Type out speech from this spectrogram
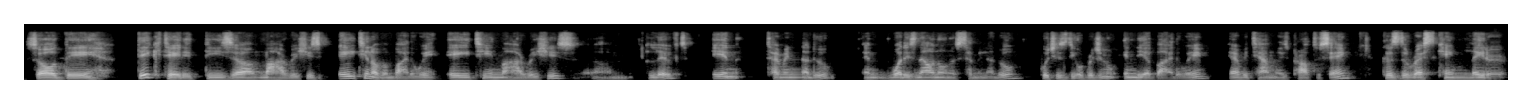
So they dictated these uh, Maharishis, 18 of them, by the way, 18 Maharishis um, lived in Tamil Nadu and what is now known as Tamil Nadu, which is the original India, by the way. Every Tamil is proud to say, because the rest came later.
